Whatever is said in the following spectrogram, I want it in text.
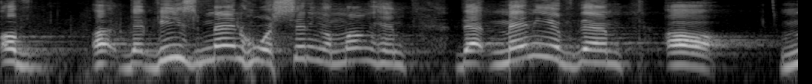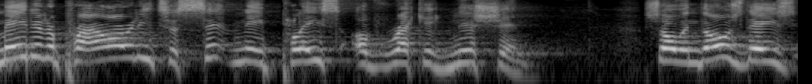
of uh, that these men who are sitting among him, that many of them uh, made it a priority to sit in a place of recognition. So in those days,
